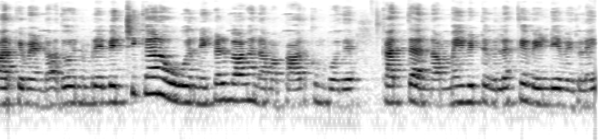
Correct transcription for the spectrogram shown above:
பார்க்க வேண்டும். அது நம்முடைய வெற்றிக்கான ஒவ்வொரு நிகழ்வாக நாம் பார்க்கும்போது கர்த்தர் நம்மை விட்டு விலக்க வேண்டியவைகளை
